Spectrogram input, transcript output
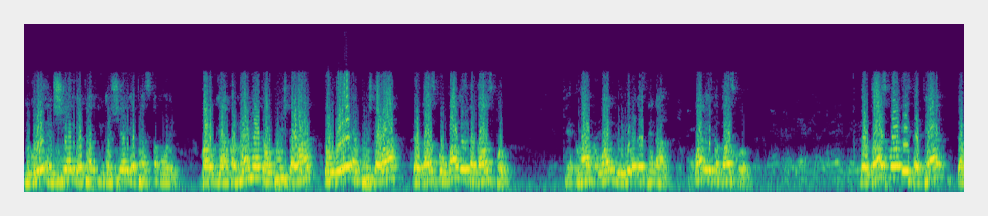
You go and share your test, you can share your testimony. But we are commanded to preach the what? To go and preach the what? The gospel. What is the gospel? what do you understand now? What is the gospel? The gospel is the death, the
